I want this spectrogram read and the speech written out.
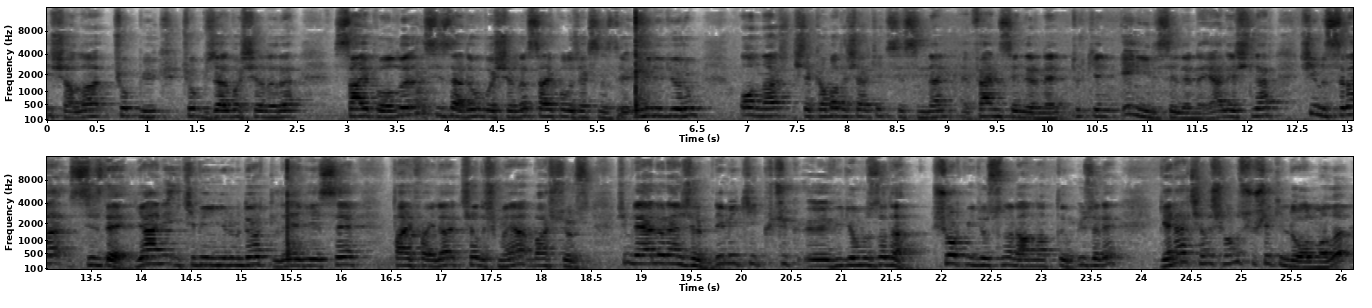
inşallah çok büyük, çok güzel başarılara sahip oldu. Sizler de bu başarılara sahip olacaksınız diye ümit ediyorum. Onlar işte Kabataş Erkek Lisesi'nden fen liselerine, Türkiye'nin en iyi liselerine yerleştiler. Şimdi sıra sizde. Yani 2024 LGS tayfayla çalışmaya başlıyoruz. Şimdi değerli öğrencilerim, deminki küçük e, videomuzda da, short videosunda da anlattığım üzere genel çalışmamız şu şekilde olmalı.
